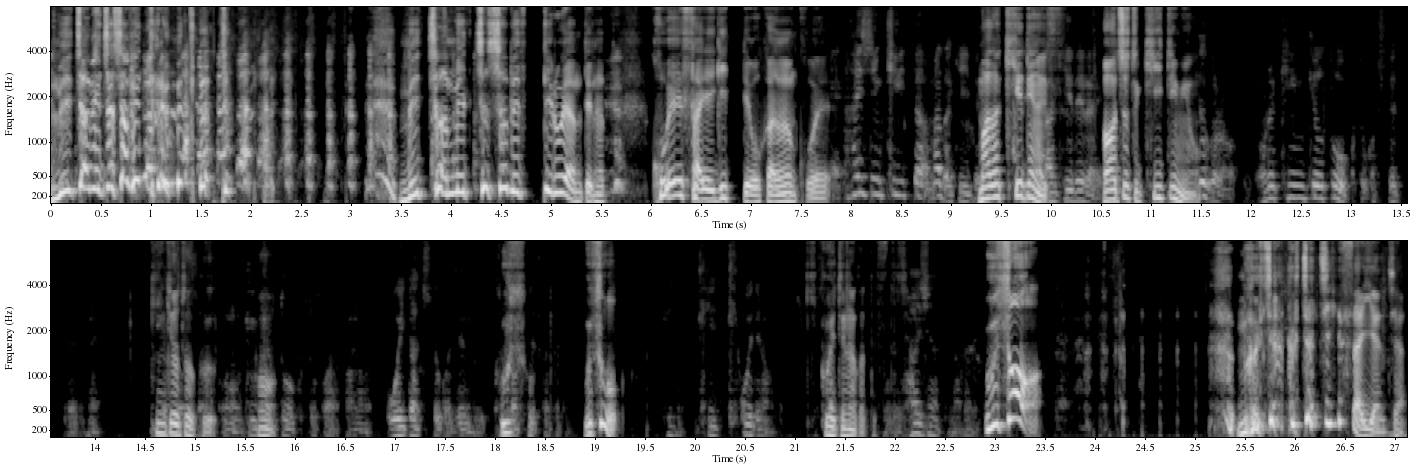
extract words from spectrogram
めちゃめちゃ喋ってるってなって。めちゃめちゃ喋ってるやんってなって。声遮って岡田の声。え配信聞いた？まだ聞いてない？まだ聞けてないです。あ聞いてない。あ、ちょっと聞いてみよう。だから俺近況トークとかしてたよね。近況トーク？うん近況トークとかあの生い立ちとか全部語ってたけど。嘘。聞い聞聞こえてなかったでしょ？聞こえてなかったです。配信だって流れて嘘。むちゃくちゃ小さいやんじゃあ。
